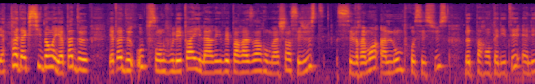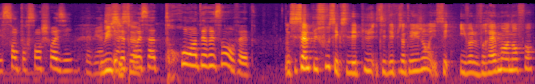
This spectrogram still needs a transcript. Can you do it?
n'y a pas d'accident, il n'y a pas de, il y a pas de oups, on ne le voulait pas, il est arrivé par hasard ou machin. C'est juste, c'est vraiment un long processus. Notre parentalité, elle est 100% choisie. Bah, bien Oui, j'ai ça. trouvé ça trop intéressant en fait. C'est ça le plus fou, c'est que c'est des plus, c'est des plus intelligents. Ils, c'est- ils veulent vraiment un enfant.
